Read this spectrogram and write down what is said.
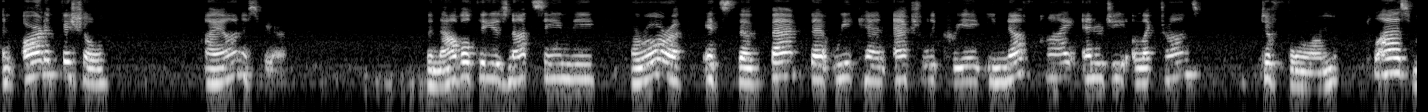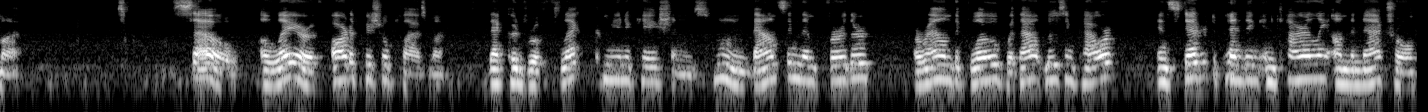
An artificial ionosphere. The novelty is not seeing the aurora, it's the fact that we can actually create enough high energy electrons to form plasma. So, a layer of artificial plasma that could reflect communications, hmm, bouncing them further around the globe without losing power, instead of depending entirely on the natural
